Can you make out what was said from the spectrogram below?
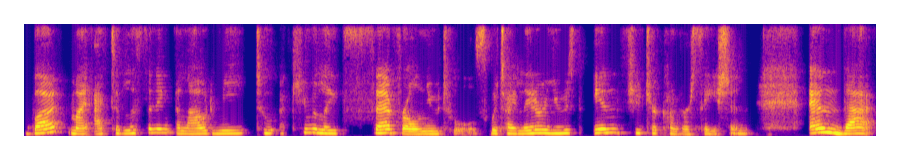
but my active listening allowed me to accumulate several new tools, which I later used in future conversation. And that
